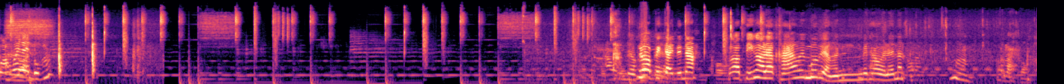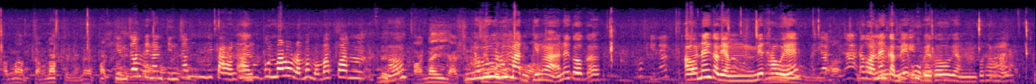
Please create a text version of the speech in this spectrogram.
บอกไว้ในหลุมเดี๋ยวเลือกไปไก่ด้วยนะเขาก็เอาปิ้งเอาแล้วค้างไว้มือแบ่งมันไม่เท่าอะไรนั่น ต้องทำมันจังรับอย่างนี้ปัดกินจ้อมตีนั่นกินจ้อมนี่ปลาอันปุ้นมาลูกหรอมันบอกมาปั้นนี่ตอนในอยากน้องลุงมันกินว่ะอันนี้ก็เอาอันนั้นกับอย่างเม็ดเท่าเอ๋แล้วก็อันนั้นกับเม็ดอู้ไปก็อย่างพวเท่าเอ๋โห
